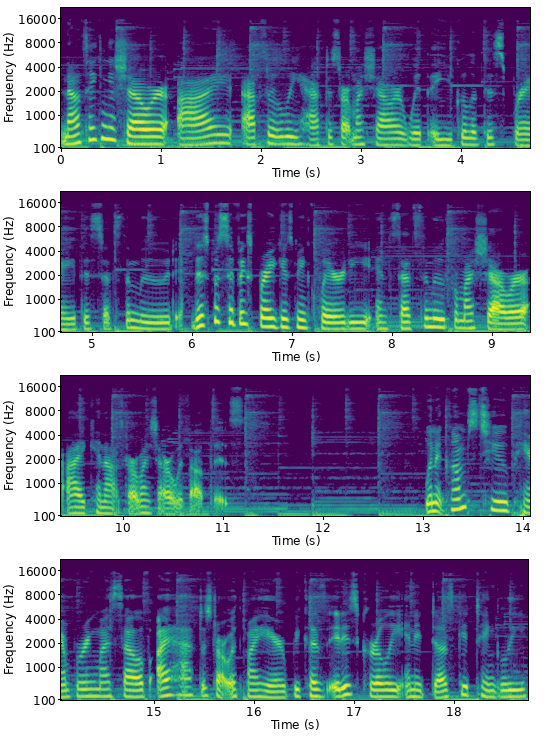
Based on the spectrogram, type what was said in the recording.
Now taking a shower, I absolutely have to start my shower with a eucalyptus spray. This sets the mood. This specific spray gives me clarity and sets the mood for my shower. I cannot start my shower without this. When it comes to pampering myself, I have to start with my hair because it is curly and it does get tingly,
